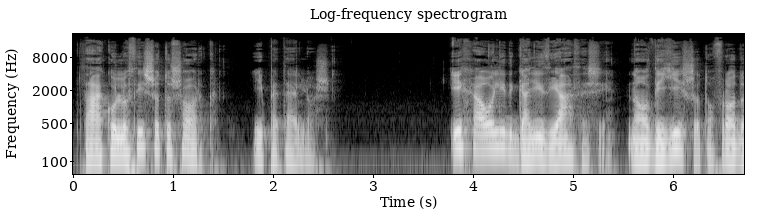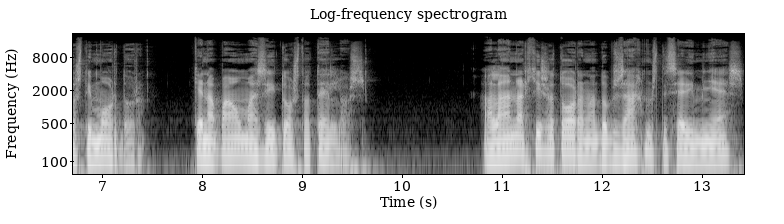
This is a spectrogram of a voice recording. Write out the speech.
«Θα ακολουθήσω το Σόρκ», είπε τέλος. Είχα όλη την καλή διάθεση να οδηγήσω το Φρόντο στη Μόρντορ και να πάω μαζί του ως το τέλος. Αλλά αν αρχίσω τώρα να τον ψάχνω στις ερημιές,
